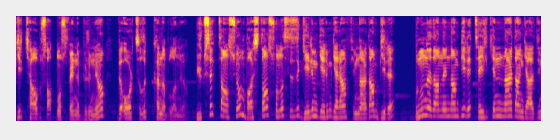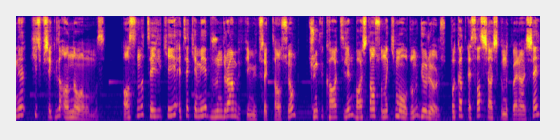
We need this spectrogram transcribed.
bir kabus atmosferine bürünüyor ve ortalık kana bulanıyor. Yüksek tansiyon baştan sona sizi gerim gerim geren filmlerden biri bunun nedenlerinden biri tehlikenin nereden geldiğini hiçbir şekilde anlamamamız. Aslında tehlikeyi ete kemiğe büründüren bir film Yüksek Tansiyon. Çünkü katilin baştan sona kim olduğunu görüyoruz. Fakat esas şaşkınlık veren şey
